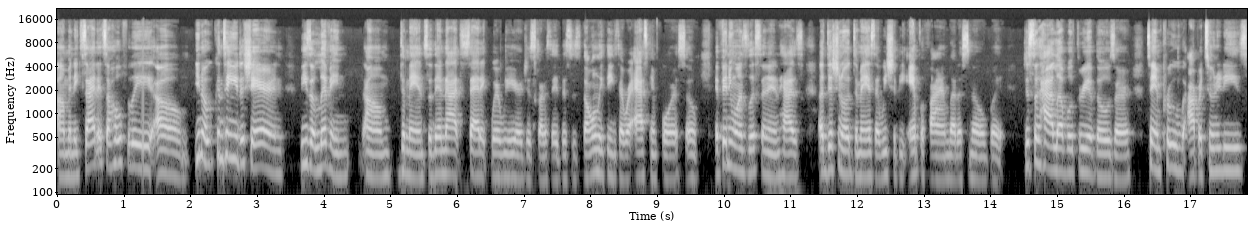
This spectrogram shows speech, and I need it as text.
Um, and excited to hopefully, um, you know, continue to share. And these are living um, demands, so they're not static where we are just going to say this is the only things that we're asking for. So if anyone's listening and has additional demands that we should be amplifying, let us know. But just a high level, three of those are to improve opportunities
